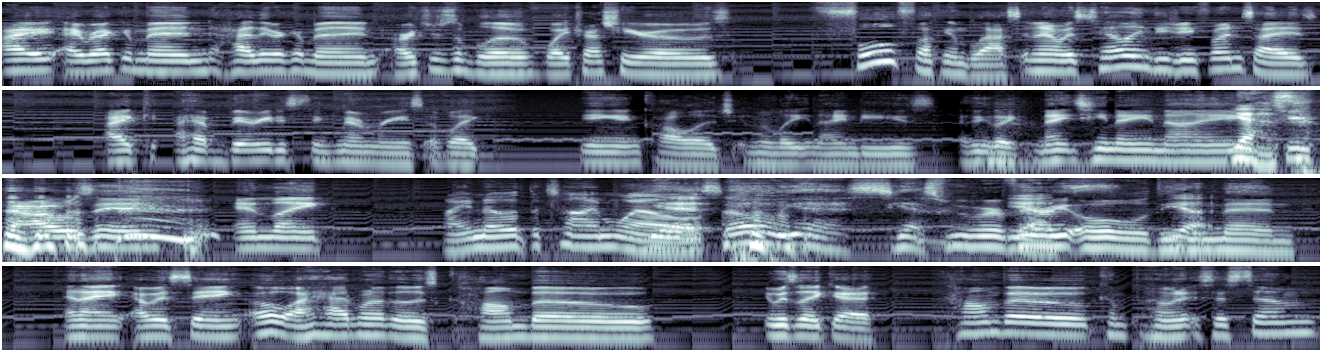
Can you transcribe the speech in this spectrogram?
I, I recommend, highly recommend Archers of Loaf, White Trash Heroes, full fucking blast. And I was telling DJ Fun Size, I, I have very distinct memories of like being in college in the late 90s. I think like mm. 1999, Yes. 2000, and like I know the time well. Yes. Oh, yes. Yes. We were very Yes. old even Yes. then. And I, I was saying, oh, I had one of those combo. It was like a combo component system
